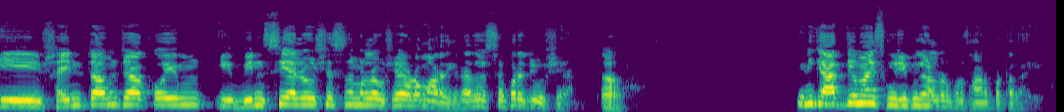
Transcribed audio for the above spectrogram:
ഈ ഷൈൻ ടോം ചാക്കോയും ഈ വിൻസി അലൂഷ്യസ് എന്നുള്ള വിഷയം അവിടെ മാറി. അതൊരു സെപ്പറേറ്റ് വിഷയമാണ്. എനിക്ക് ആദ്യമായി സൂചിപ്പിക്കാനുള്ള പ്രധാനപ്പെട്ട കാര്യം.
